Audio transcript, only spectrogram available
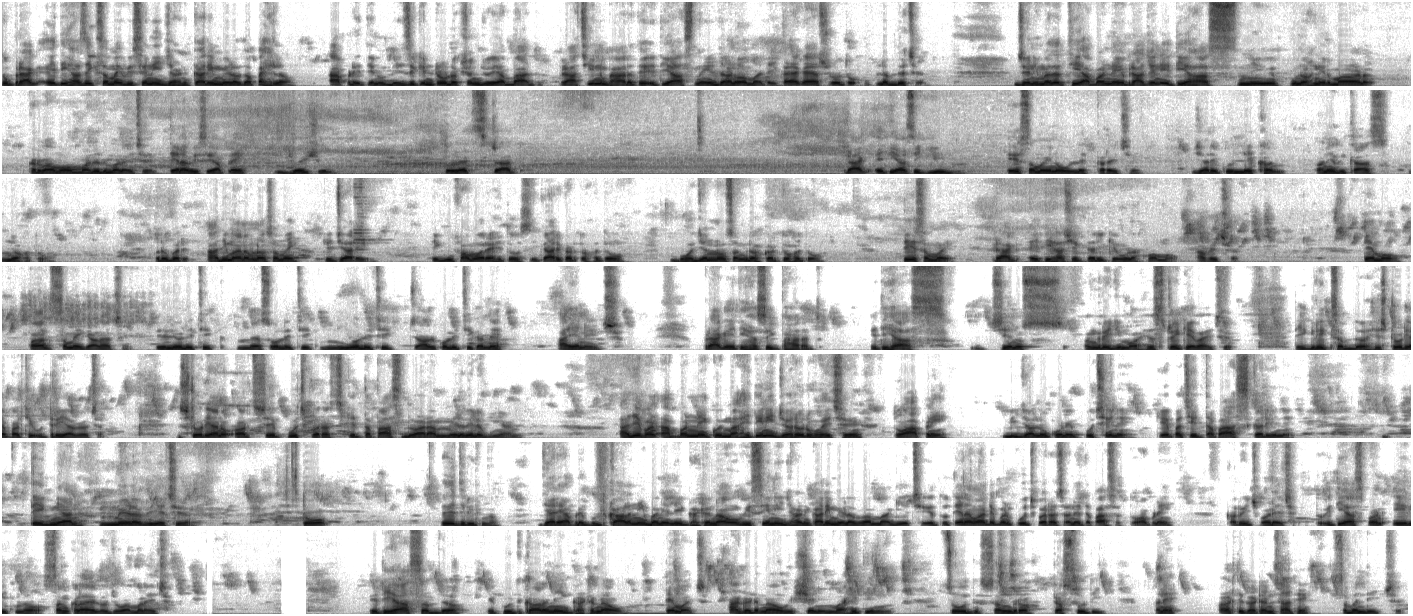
તો પ્રાગ ઐતિહાસિક સમય વિશેની જાણકારી મેળવતા પહેલાં આપણે તેનું બેઝિક ઇન્ટ્રોડક્શન જોયા બાદ પ્રાચીન ભારતીય ઇતિહાસને જાણવા માટે કયા કયા સ્ત્રોતો ઉપલબ્ધ છે? જેની મદદથી આપણને પ્રાચીન ઇતિહાસની પુનઃનિર્માણ કરવામાં મદદ મળે છે. તેના વિશે આપણે જોઈશું. તો લેટ સ્ટાર્ટ પ્રાગ ઐતિહાસિક યુગ એ સમયનો ઉલ્લેખ કરે છે, જ્યારે કોઈ લેખન અને વિકાસ ન હતો. બરોબર? આદિમાનવનો સમય કે જ્યારે તે ગુફામાં રહેતો, શિકાર કરતો હતો, ભોજનનો સંગ્રહ કરતો હતો. તે સમય પ્રાગ ઐતિહાસિક તરીકે ઓળખવામાં આવે છે. તેમાં પાંચ સમયગાળા છે. પેલિયોલિથિક, મેસોલિથિક, નિયોલિથિક, ચાલ્કોલિથિક અને આયન એજ પ્રાગ ઐતિહાસિક ભારત. ઇતિહાસ, જેનો અંગ્રેજીમાં હિસ્ટ્રી કહેવાય છે. તે ગ્રીક શબ્દ હિસ્ટોરિયા પરથી ઉતરી આવ્યો છે. હિસ્ટોરિયાનો અર્થ છે પૂછપરછ કે તપાસ દ્વારા મેળવેલું જ્ઞાન. આજે પણ આપણને કોઈ માહિતીની જરૂર હોય છે, તો આપણે બીજા લોકોને પૂછીને કે પછી તપાસ કરીને તે જ્ઞાન મેળવીએ છીએ. તો એ જ રીતનું, જ્યારે આપણે ભૂતકાળની બનેલી ઘટનાઓ વિશેની જાણકારી મેળવવા માંગીએ છીએ, તો તેના માટે પણ પૂછપરછ અને તપાસ તો આપણે કરવી જ પડે છે. તો ઇતિહાસ પણ એ રીતનો સંકળાયેલો જોવા મળે છે. ઇતિહાસ શબ્દ એ ભૂતકાળની ઘટનાઓ તેમજ આ ઘટનાઓ વિશેની માહિતીની શોધ, સંગ્રહ, પ્રસ્તુતિ અને અર્થઘટન સાથે સંબંધિત છે.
